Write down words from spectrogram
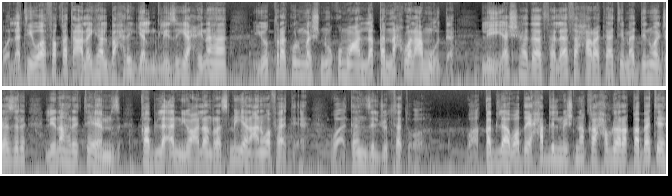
والتي وافقت عليها البحرية الإنجليزية حينها يترك المشنوق معلقا نحو العمود ليشهد ثلاث حركات مد وجزر لنهر التيمز قبل أن يعلن رسميا عن وفاته وتنزل جثته. وقبل وضع حبل المشنقة حول رقبته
